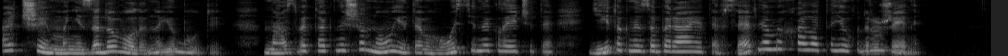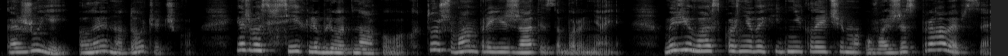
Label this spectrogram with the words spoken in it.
А чим мені задоволеною бути? Нас ви так не шануєте, в гості не кличете, діток не забираєте, все для Михайла та його дружини. Кажу їй, Олено, дочечко, я ж вас всіх люблю однаково. Хто ж вам приїжджати забороняє? Ми ж і вас кожні вихідні кличемо, у вас же справи все.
